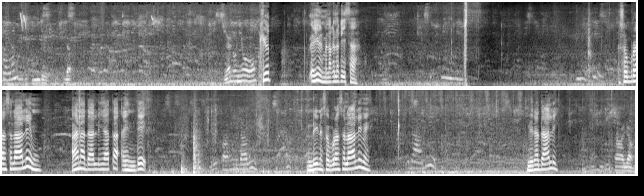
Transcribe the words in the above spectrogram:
ba yun? Hindi, isda. Yan unyo oh. Cute. Ayun, malaki-laki isa. Sobrang sa lalim. Ah, nadali yata. Ay, hindi. Hindi, parang nidalo. Hindi, na sobrang sa lalim eh. Hindi nadali. Sayang.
